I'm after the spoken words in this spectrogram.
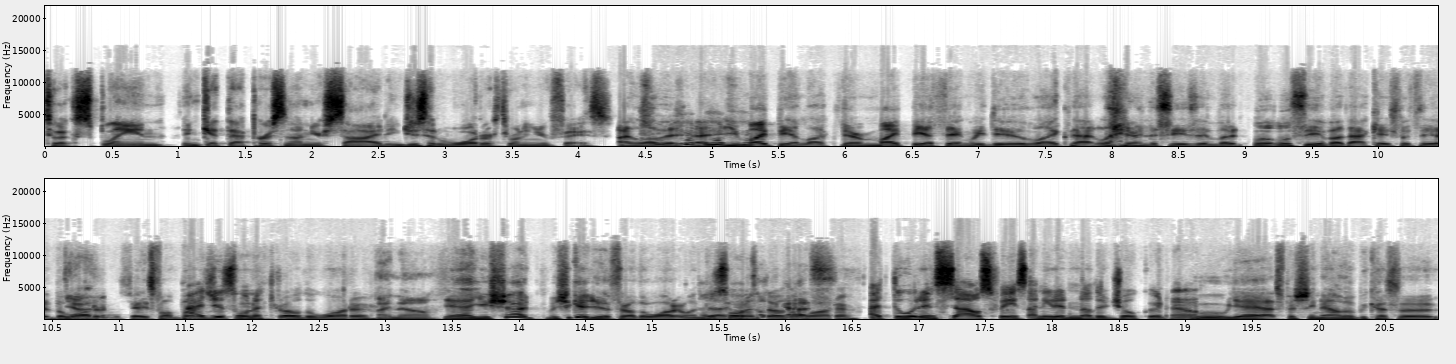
to explain and get that person on your side you just had water thrown in your face I love it. Uh, you might be in luck. There might be a thing we do like that later in the season, but we'll, we'll see about that case with the, the Yeah. water in the face one. But I just want to throw the water. I know yeah, you should. We should get you to throw the water one I day. just want to throw the guys. water. I threw it in Sal's face. I need another Joker now. Ooh, yeah, especially now though because of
